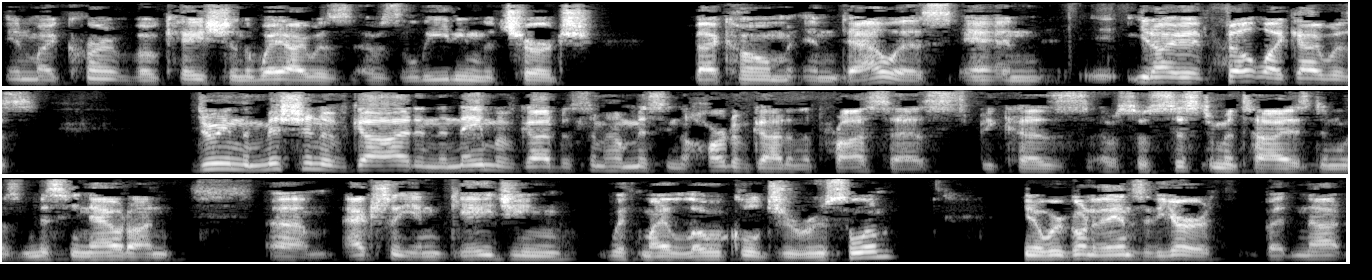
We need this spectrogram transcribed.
in my current vocation, the way I was I was leading the church back home in Dallas, and you know it felt like I was doing the mission of God in the name of God, but somehow missing the heart of God in the process because I was so systematized and was missing out on um, actually engaging with my local Jerusalem. You know, we're going to the ends of the earth, but not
